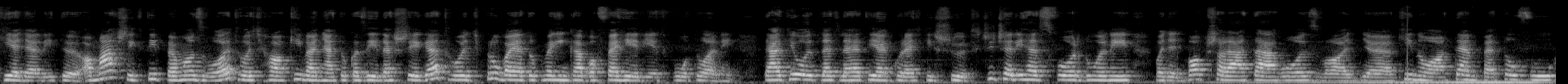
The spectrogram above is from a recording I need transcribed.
kiegyenlítő. A másik tippem az volt, hogy ha kívánjátok az édességet, hogy próbáljátok meg inkább a fehérjét pótolni. Tehát jó ötlet lehet ilyenkor egy kis sült csicserihez fordulni, vagy egy babsalátához, vagy kinoa, tempe, tofu,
